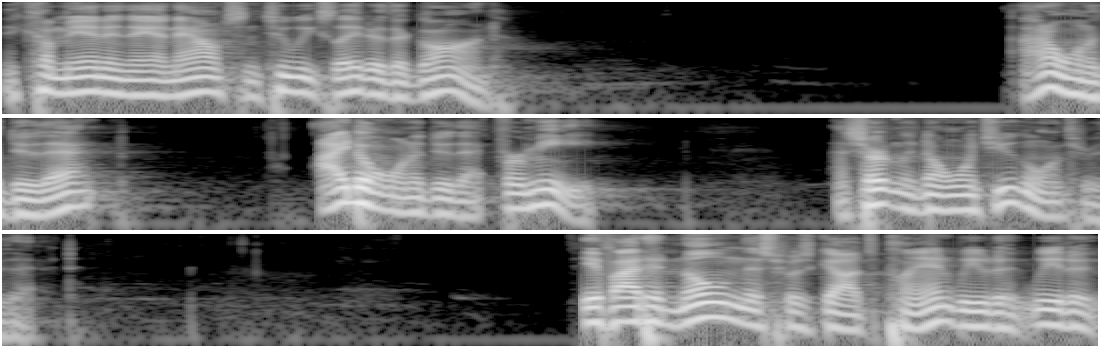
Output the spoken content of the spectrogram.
They come in and they announce, and two weeks later they're gone. I don't want to do that. I don't want to do that for me. I certainly don't want you going through that. If I'd had known this was God's plan, we would have, we'd have,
